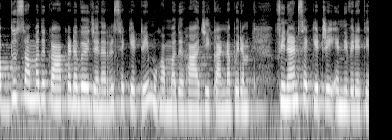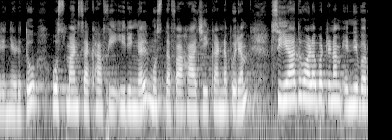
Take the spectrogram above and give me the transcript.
Abdussamad Kakkadavu general secretary Muhammad Haji Kannapuram finance secretary എന്നിവരെ തിരഞ്ഞെടുത്തു. ഉസ്മാൻ സഖാഫി ഇരിങ്ങൽ മുസ്തഫ ഹാജി കണ്ണപുരം സിയാദ് വളപട്ടണം എന്നിവർ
